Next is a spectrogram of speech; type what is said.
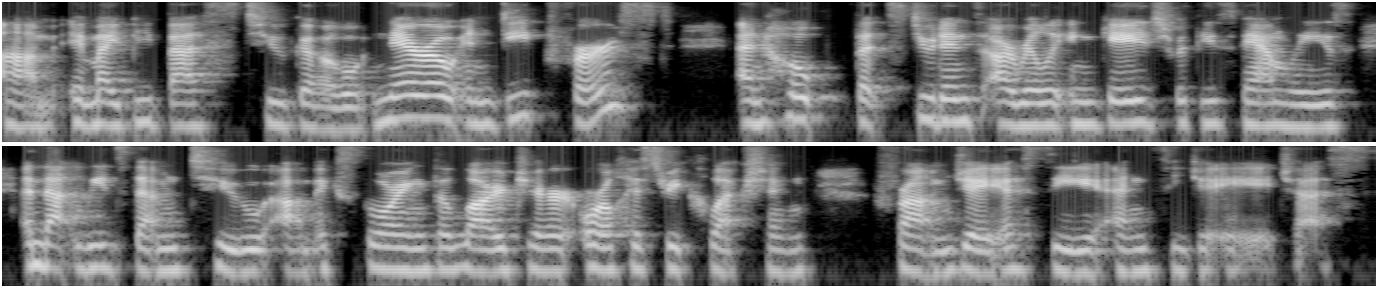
um, it might be best to go narrow and deep first and hope that students are really engaged with these families and that leads them to um, exploring the larger oral history collection from JSC and CJAHS.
